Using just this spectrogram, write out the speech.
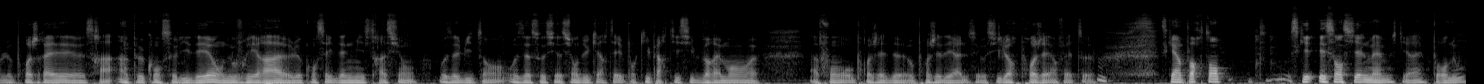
le projet euh, sera un peu consolidé, on ouvrira euh, le conseil d'administration aux habitants, aux associations du quartier pour qu'ils participent vraiment à fond au projet, de, au projet des Halles. C'est aussi leur projet en fait. Mmh. Ce qui est important, ce qui est essentiel même, je dirais, pour nous,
